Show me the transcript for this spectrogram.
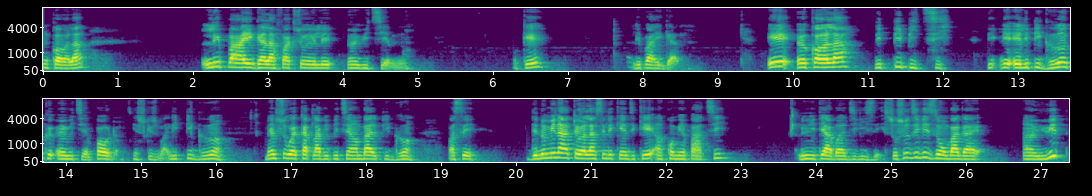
un kor la, li pa egal la fraksyon yon le 1 8e nan. Ok? Li pa egal. E un kor la, li pi piti. Li, li, li pi gran ke 1 8e. Pardon, eskuse-moi. Li pi gran. Mem sou wè 4 la pi piti an ba, li pi gran. Pase, denominateur la se li ki indike an komyen pati l'unité a bal divize. So sou divize yon bagay an 8,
